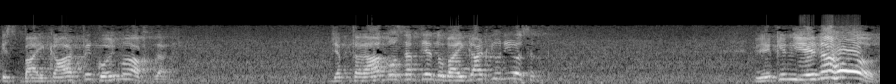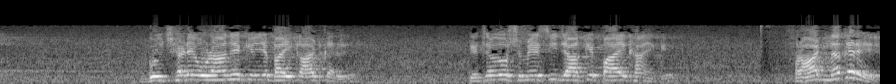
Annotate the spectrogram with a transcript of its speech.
اس بائیکاٹ پہ کوئی مواخذہ نہیں۔ جب طلاق ہو سکتے تو بائیکاٹ کیوں نہیں ہو سکتا؟ لیکن یہ نہ ہو، گلچھڑے اڑانے کے لیے بائیکاٹ کرے۔ کہ چلو شمیسی جا کے پائے کھائیں گے۔ فراڈ نہ کرے۔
